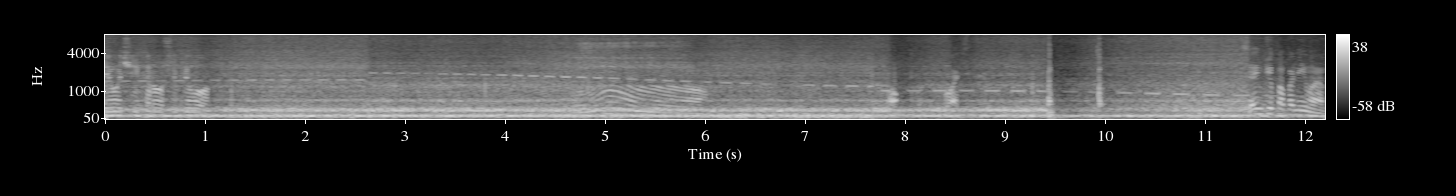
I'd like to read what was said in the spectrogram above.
И очень хороший пилот. М-м-м. Оп, хватит. Спасибо, Папа Лима.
